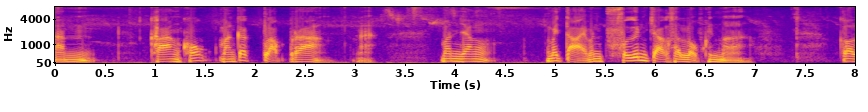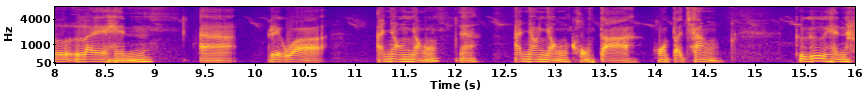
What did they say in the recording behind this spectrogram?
นั้นคางคกมันก็กลับร่างนะมันยังไม่ตายมันฟื้นจากสลบขึ้นมา ก็เลยเห็นอ่าเรียกว่าอันยองหยองนะอันยองหยองของตาของตาช่างก็คือเห็นห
